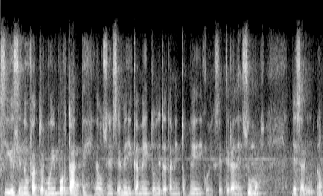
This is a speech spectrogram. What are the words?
sigue siendo un factor muy importante, la ausencia de medicamentos, de tratamientos médicos, etcétera, de insumos de salud. ¿no?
